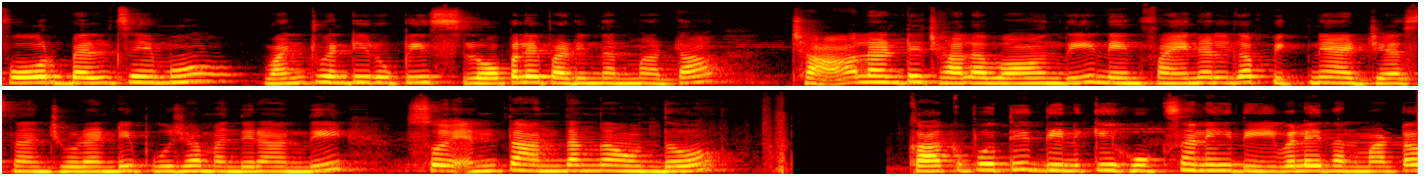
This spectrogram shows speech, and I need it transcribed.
ఫోర్ బెల్స్ ఏమో వన్ ట్వంటీ రూపీస్ లోపలే పడిందనమాట చాలా అంటే చాలా బాగుంది. నేను ఫైనల్గా పిక్ని యాడ్ చేస్తాను చూడండి పూజా మందిరాంది. సో ఎంత అందంగా ఉందో. కాకపోతే దీనికి హుక్స్ అనేది ఇవ్వలేదన్నమాట.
